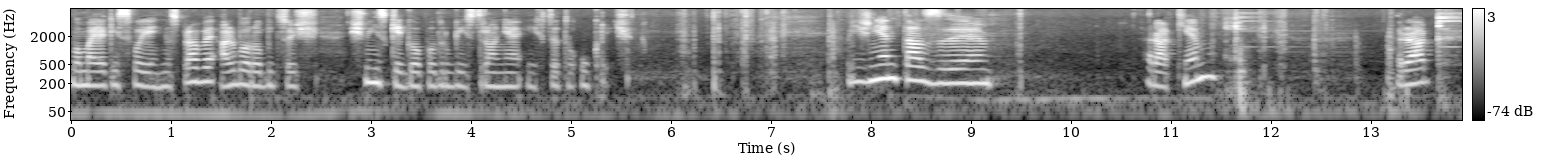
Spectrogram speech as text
bo ma jakieś swoje inne sprawy albo robi coś świńskiego po drugiej stronie i chce to ukryć. Bliźnięta z rakiem. Rak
